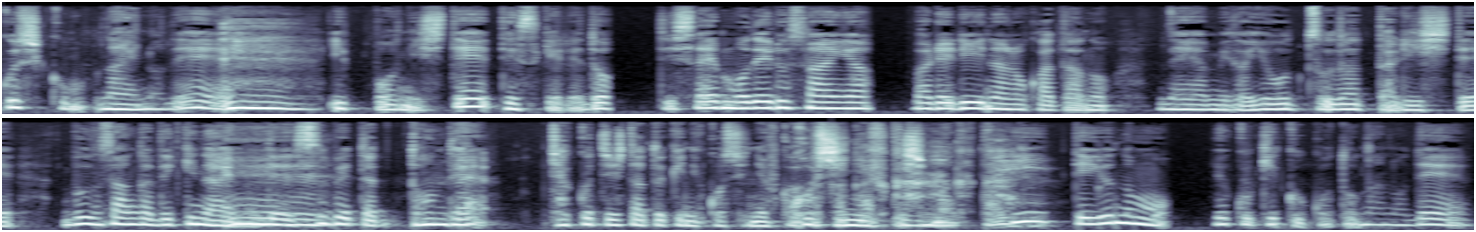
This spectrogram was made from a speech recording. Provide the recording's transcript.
美しくないので、えー、一本にしてですけれど、実際モデルさんやバレリーナの方の悩みが腰痛だったりして、分散ができないので、す、え、べ、ー、て飛んで着地した時に腰に負荷がかかってしまったりっていうのもよく聞くことなので、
